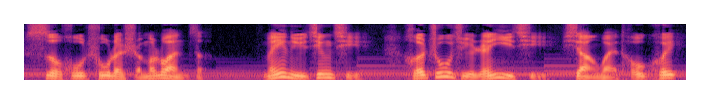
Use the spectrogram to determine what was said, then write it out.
似乎出了什么乱子。美女惊起，和朱举人一起向外偷窥，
